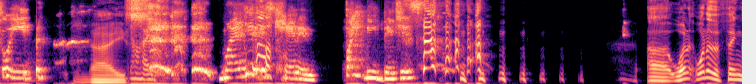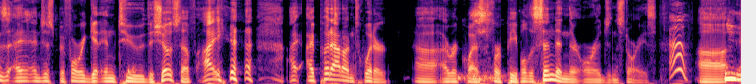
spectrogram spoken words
tweet. Nice. Nice. Wanya is canon. Fight me, bitches. Uh, one one of the things, and, and just before we get into the show stuff, I I, I put out on Twitter uh, a request for people to send in their origin stories. oh, Uh, Mhm.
